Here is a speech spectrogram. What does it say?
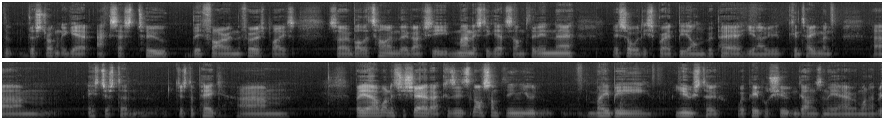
the, they're struggling to get access to the fire in the first place. So by the time they've actually managed to get something in there, it's already spread beyond repair. You know, containment. Um, it's just a just a pig. Um, but yeah, I wanted to share that because it's not something you may be used to, with people shooting guns in the air and whatever,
